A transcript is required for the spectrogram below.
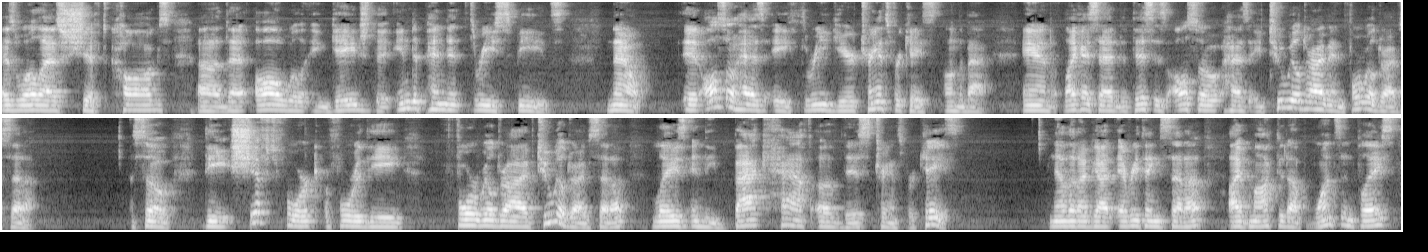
as well as shift cogs uh, that all will engage the independent three speeds. Now, it also has a three gear transfer case on the back. And like I said, that this is also has a two wheel drive and four wheel drive setup. So the shift fork for the four wheel drive, two wheel drive setup lays in the back half of this transfer case. Now that I've got everything set up, I've mocked it up once in place,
